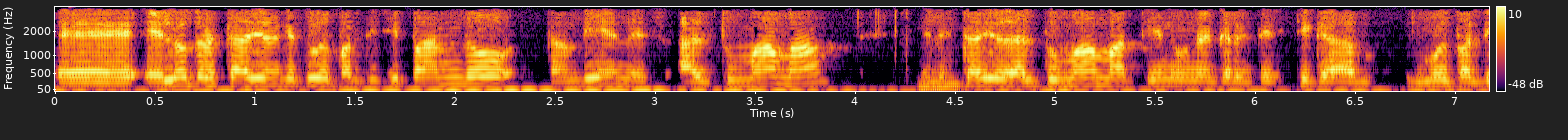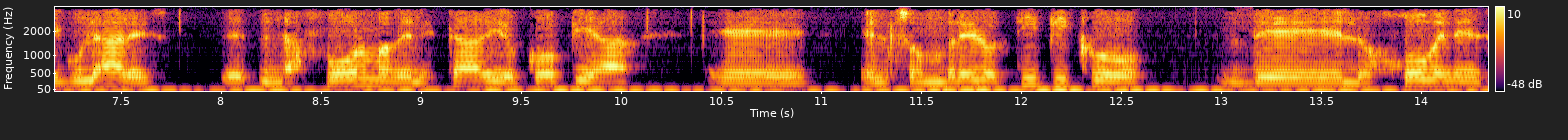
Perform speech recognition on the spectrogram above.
Eh, el otro estadio en el que estuve participando también es Altumama, El estadio de Altumama tiene una característica muy particular, es eh, la forma del estadio copia eh, el sombrero típico de los jóvenes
